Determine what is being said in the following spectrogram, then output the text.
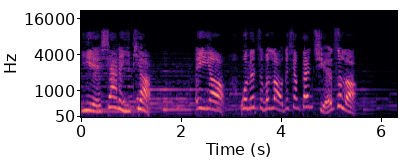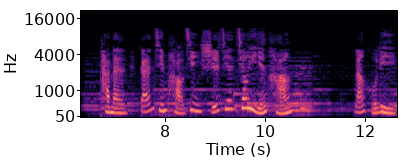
也吓了一跳。哎呀，我们怎么老得像干茄子了？他们赶紧跑进时间交易银行。蓝狐狸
